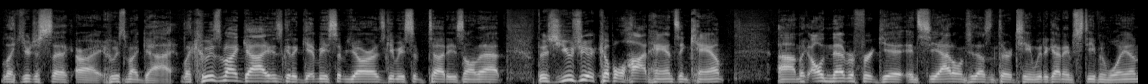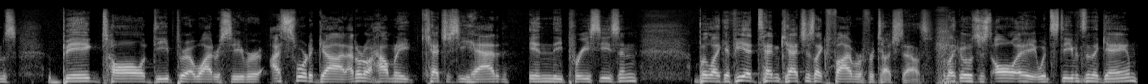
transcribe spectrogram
Like you're just like, all right, who's my guy? Like who's my guy who's going to get me some yards, give me some tutties, all that. There's usually a couple hot hands in camp um, like I'll never forget in Seattle in 2013, we had a guy named Stephen Williams, big, tall, deep threat wide receiver. I swear to God, I don't know how many catches he had in the preseason, but like if he had 10 catches, like five were for touchdowns. Like it was just all eight. When Stephen's in the game,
